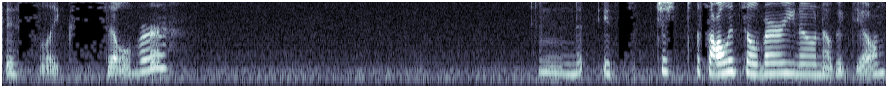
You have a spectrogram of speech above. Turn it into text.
this like silver. And it's just a solid silver, you know, no big deal.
